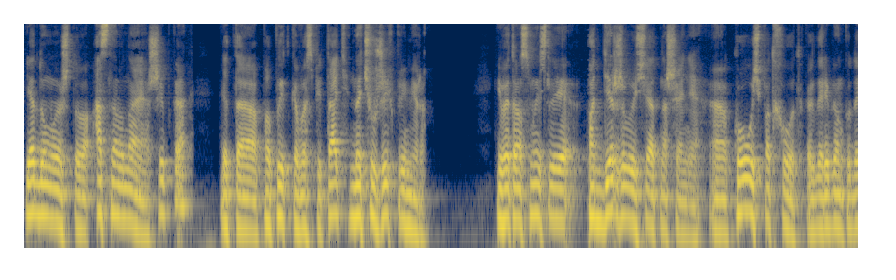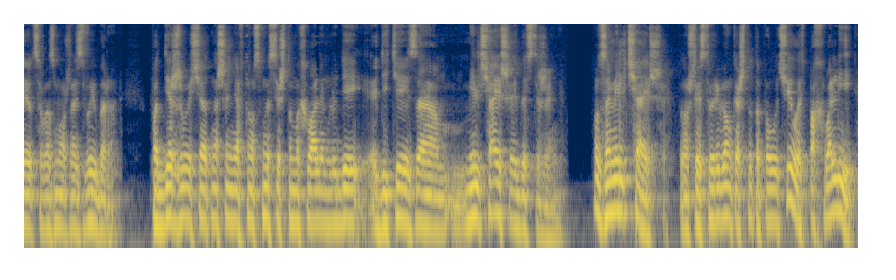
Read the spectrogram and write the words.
Я думаю, что основная ошибка – это попытка воспитать на чужих примерах. И в этом смысле поддерживающие отношения, э, коуч-подход, когда ребенку дается возможность выбора, поддерживающие отношения в том смысле, что мы хвалим людей, детей за мельчайшие достижения. Вот за мельчайшие. Потому что если у ребенка что-то получилось, похвали.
